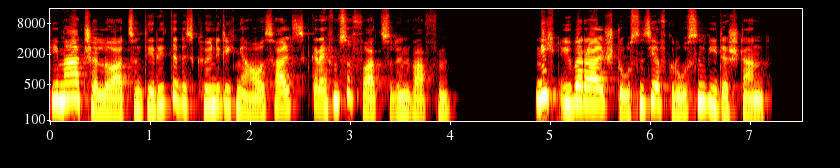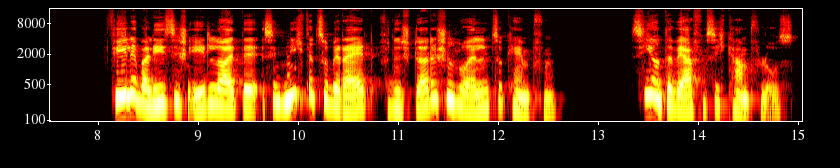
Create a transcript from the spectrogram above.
Die Marcher Lords und die Ritter des königlichen Haushalts greifen sofort zu den Waffen. Nicht überall stoßen sie auf großen Widerstand. Viele walisischen Edelleute sind nicht dazu bereit, für den störrischen Loyalen zu kämpfen. Sie unterwerfen sich kampflos.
